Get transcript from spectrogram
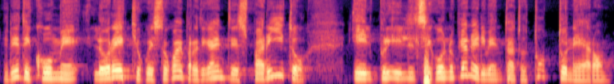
vedete come l'orecchio, questo qua è praticamente sparito e il, il secondo piano è diventato tutto nero.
